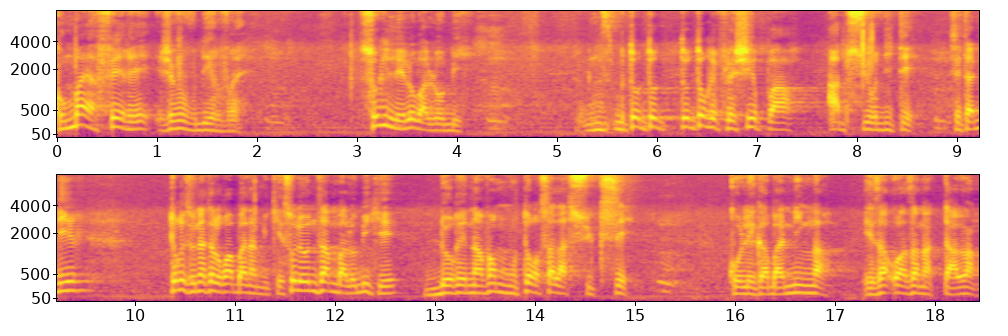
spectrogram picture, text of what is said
combat ya fere je vais vous dire vrai. Soki lelo balobi to- réfléchir par absurdité. C'est-à-dire to raisonner ata lokwa bana mike so lelo nzambe alobi ke dorénavant moto osala succès. Koleka baninga eza oyo aza na talent.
